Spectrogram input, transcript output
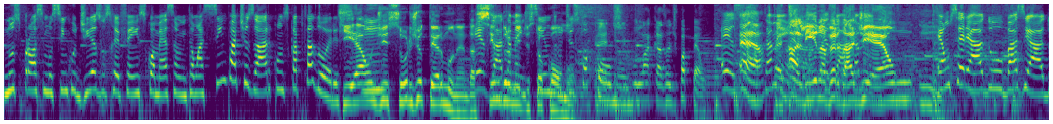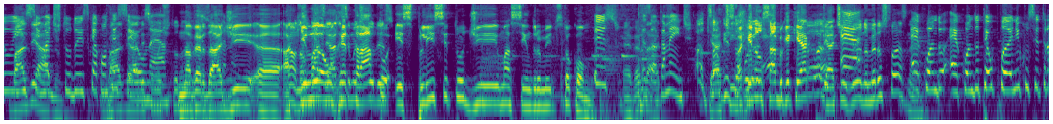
Nos próximos cinco dias, os reféns começam então a simpatizar com os captadores. Que é onde surge o termo, né? Da síndrome de Estocolmo. Síndrome de É Estocolmo. tipo La Casa de Papel. Exatamente. ali, na verdade, Exatamente. é um- um É um seriado baseado, em Baseado. cima de tudo isso que aconteceu, em né? Na verdade, eh, Não, não aquilo é um em retrato explícito de uma síndrome de Estocolmo. Isso, É verdade. exatamente. Ah, Que Pra quem não sabe o que é, Que atingiu É. o número dos fãs, né? É quando é quando teu pânico se transforma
